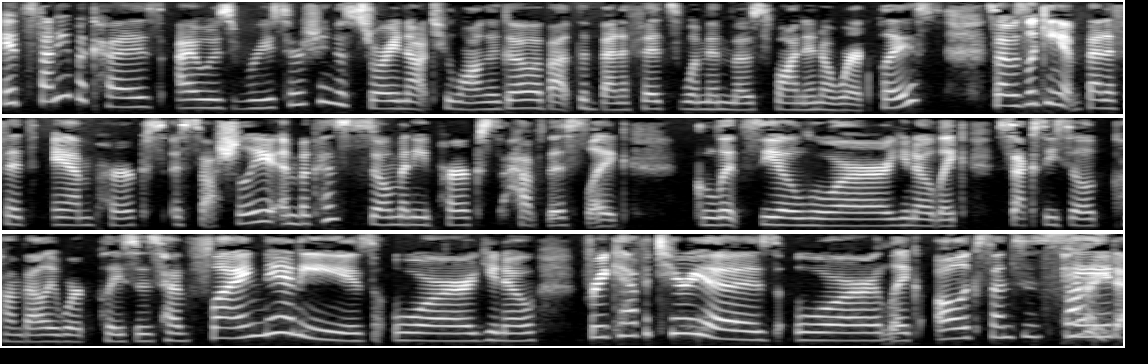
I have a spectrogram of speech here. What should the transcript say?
It's funny because I was researching a story not too long ago about the benefits women most want in a workplace. So I was looking at benefits and perks especially, and because so many perks have this like glitzy allure, you know, like sexy Silicon Valley workplaces have flying nannies or, you know, free cafeterias or like all expenses Sorry, paid,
